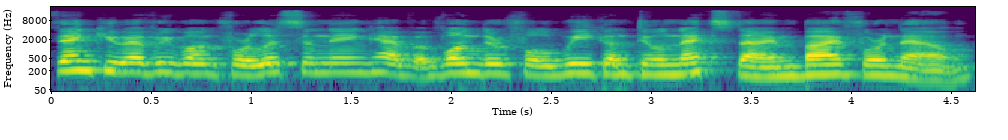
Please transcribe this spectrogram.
Thank you everyone for listening. Have a wonderful week. Until next time, bye for now.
